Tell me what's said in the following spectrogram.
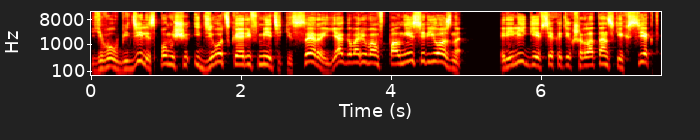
Его убедили с помощью идиотской арифметики. Сэры, я говорю вам вполне серьезно. Религия всех этих шарлатанских сект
